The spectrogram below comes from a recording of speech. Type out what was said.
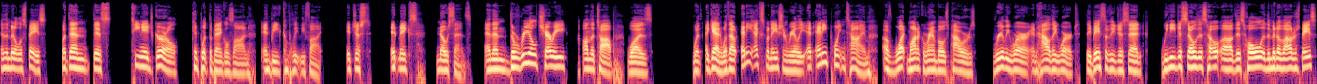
in the middle of space. But then this teenage girl can put the bangles on and be completely fine. It just it makes no sense. And then the real cherry on the top was with again without any explanation really at any point in time of what Monica Rambeau's powers really were and how they worked. They basically just said, "We need to sew this hole uh, this hole in the middle of outer space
